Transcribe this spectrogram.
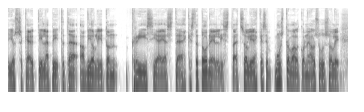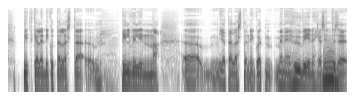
jossa käytiin käytiin läpi tätä avioliiton kriisiä ja sitä ehkä sitä todellista. Että se oli ehkä se mustavalkoinen osuus oli pitkälle niin kuin tällaista pilvilinna ja tällaista, niin kuin, että menee hyvin ja mm. sitten se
